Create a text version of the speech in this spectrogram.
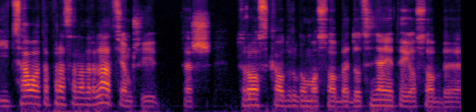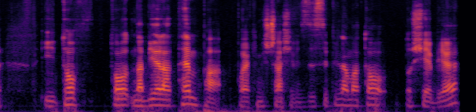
I cała ta praca nad relacją, czyli też troska o drugą osobę, docenianie tej osoby i to, to nabiera tempa po jakimś czasie, więc dyscyplina ma to do siebie,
